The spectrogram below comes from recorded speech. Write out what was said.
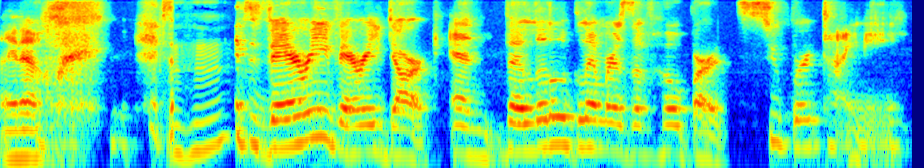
I know. so mm-hmm. It's very very dark and the little glimmers of hope are super tiny.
